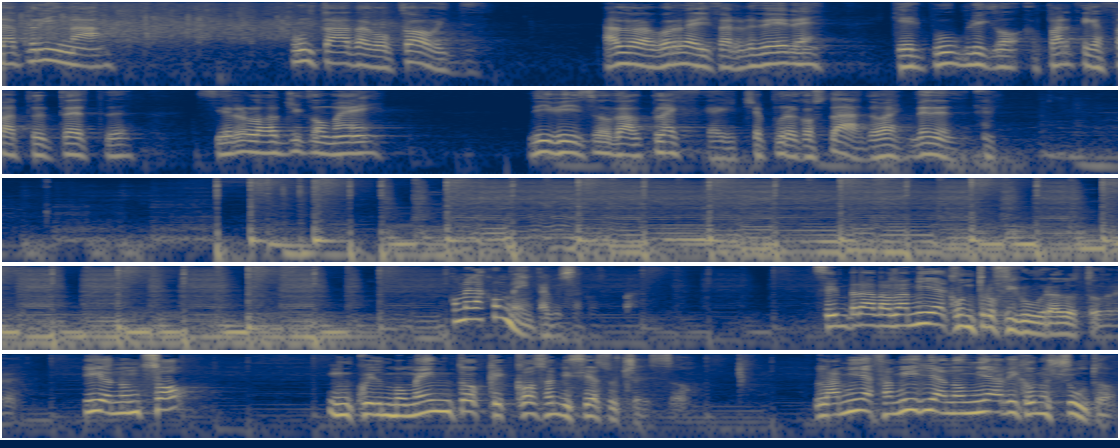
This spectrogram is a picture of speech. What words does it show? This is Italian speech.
è la prima puntata col Covid. Allora vorrei far vedere che il pubblico, a parte che ha fatto il test sierologico, ma è diviso dal plex che ci è pure costato, eh? vedete? Come la commenta questa cosa? Sembrava la mia controfigura, dottore. Io non so in quel momento che cosa mi sia successo. La mia famiglia non mi ha riconosciuto.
